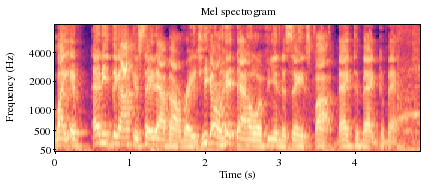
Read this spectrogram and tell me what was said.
Like if anything I can say that about Rage, he gonna hit that hole if he in the same spot, back to back to back.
